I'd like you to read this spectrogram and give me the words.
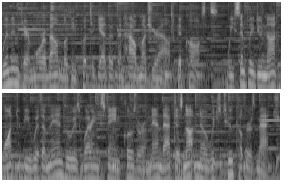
Women care more about looking put together than how much your outfit costs. We simply do not want to be with a man who is wearing stained clothes or a man that does not know which two colors match.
